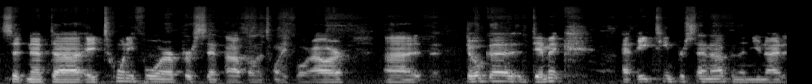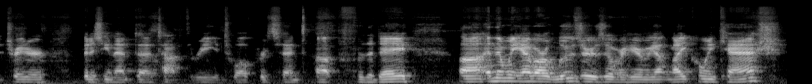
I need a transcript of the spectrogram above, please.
sitting at uh, a 24% up on the 24 hour. Uh, Doka Dimic at 18% up, and then United Trader finishing that uh, top three, 12% up for the day. Uh, and then we have our losers over here. We got Litecoin Cash.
